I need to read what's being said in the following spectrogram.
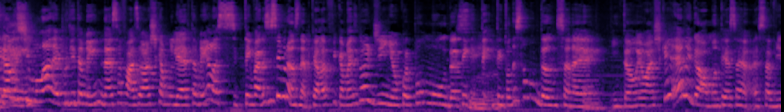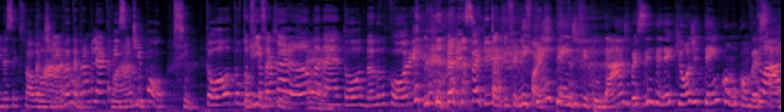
legal tem- estimular, né? Porque também nessa fase eu acho que a mulher também ela se- tem várias inseguranças, né? Porque ela fica mais gordinha, o corpo muda, tem, tem, tem toda essa mudança, né? Então eu acho que é legal manter essa, essa vida sexual Claro, ativa, até pra mulher também claro. sentir, pô, Sim. tô, tô, bonita viva pra aqui. caramba, É. né? Tô dando no couro e é isso aí. Tô aqui firme e forte. quem tem dificuldade precisa entender que hoje tem como conversar Claro.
